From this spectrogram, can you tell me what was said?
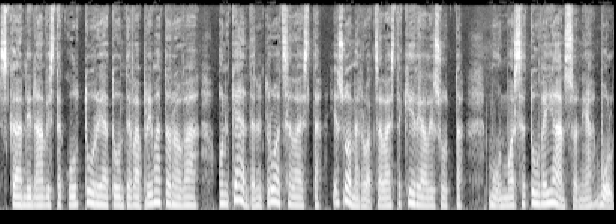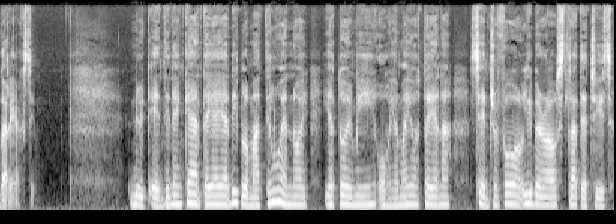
Skandinaavista kulttuuria tunteva Primatorova on kääntänyt ruotsalaista ja suomenruotsalaista kirjallisuutta, muun muassa Tuve Janssonia bulgariaksi. Nyt entinen kääntäjä ja diplomaatti luennoi ja toimii ohjelmajohtajana Center for Liberal Strategies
